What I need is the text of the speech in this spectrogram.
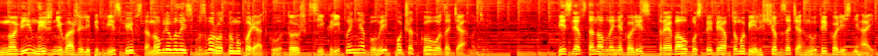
Нові нижні важелі підвіски встановлювались в зворотному порядку, тож всі кріплення були початково затягнуті. Після встановлення коліс треба опустити автомобіль, щоб затягнути колісні гайки.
